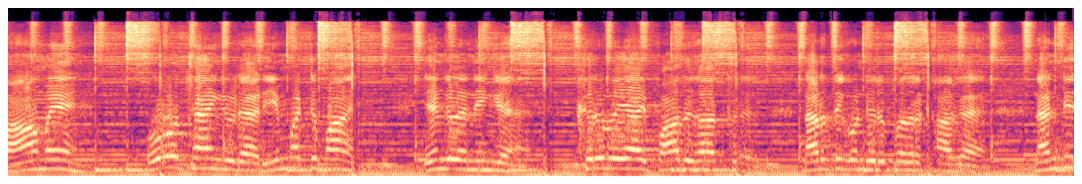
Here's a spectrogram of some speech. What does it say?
பாமே. ஓ தேங்க்யூ டாடி மட்டுமா எங்களை நீங்கள் கிருவையாய் பாதுகாத்து நடத்தி கொண்டிருப்பதற்காக நன்றி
